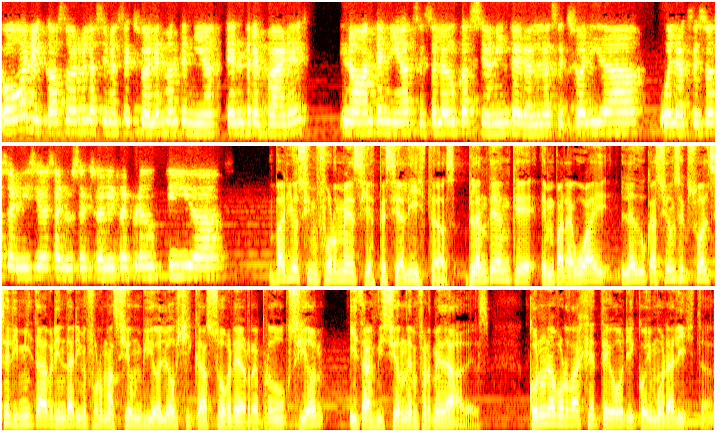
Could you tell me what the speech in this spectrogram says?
o en el caso de relaciones sexuales mantenidas entre pares, no han tenido acceso a la educación integral de la sexualidad o el acceso a servicios de salud sexual y reproductiva. Varios informes y especialistas plantean que en Paraguay la educación sexual se limita a brindar información biológica sobre reproducción y transmisión de enfermedades, con un abordaje teórico y moralista.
